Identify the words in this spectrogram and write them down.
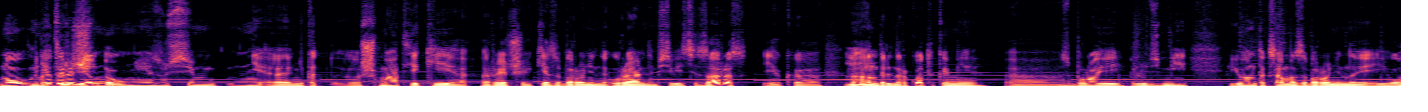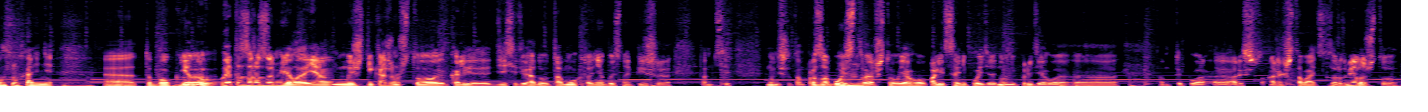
Ну мне дарэчы не зусім не, не шмат якія рэчы якія забаронены ў рэальным свеце зараз як гандаль наркотыкамі зброяй людзьмі ён таксама забаронены і онлайне. То бок не, ну, гэта зразумела я мы ж не кажам что калі 10 гадоў таму хто-небудзь напіша там ці ну что там про забойства что яго паліцыя не пойдзе ну не прыйдзе э, там тыпу арыштаваць зразумела что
